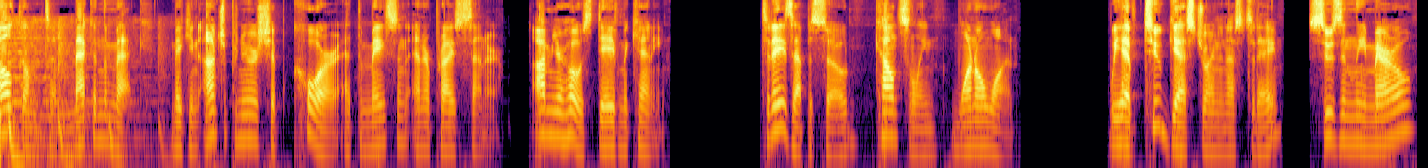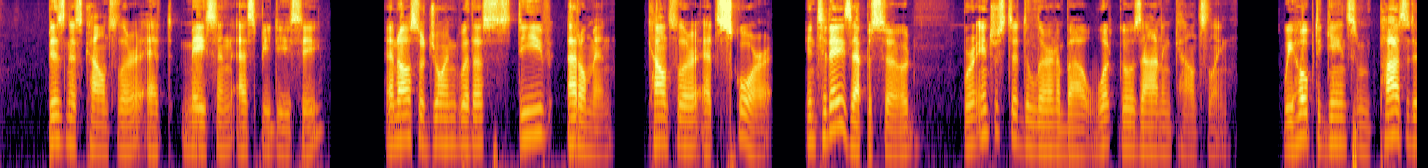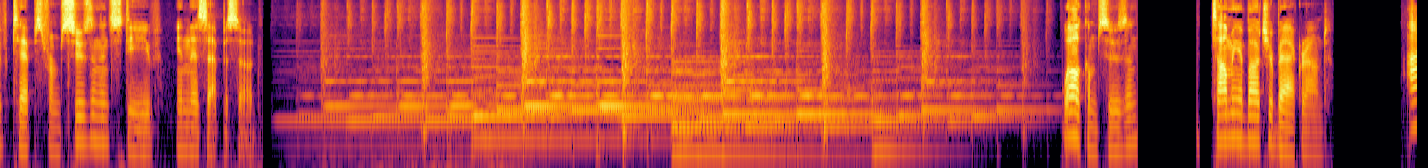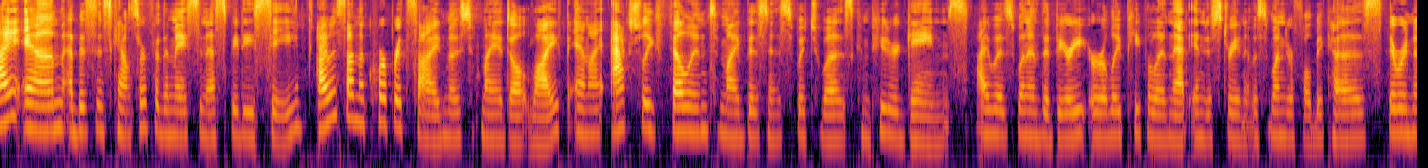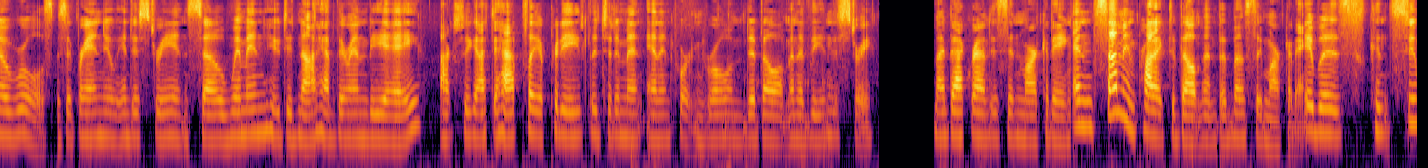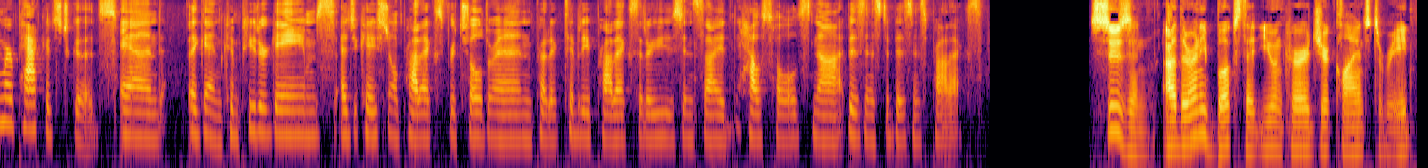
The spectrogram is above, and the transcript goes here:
Welcome to MEC and the MEC, making entrepreneurship core at the Mason Enterprise Center. I'm your host, Dave McKenney. Today's episode, Counseling 101. We have two guests joining us today Susan Lee Merrow, business counselor at Mason SBDC, and also joined with us Steve Edelman, counselor at SCORE. In today's episode, we're interested to learn about what goes on in counseling. We hope to gain some positive tips from Susan and Steve in this episode. Welcome, Susan. Tell me about your background. I am a business counselor for the Mason SBDC. I was on the corporate side most of my adult life, and I actually fell into my business, which was computer games. I was one of the very early people in that industry, and it was wonderful because there were no rules. It was a brand new industry, and so women who did not have their MBA actually got to have play a pretty legitimate and important role in the development of the industry. My background is in marketing and some in product development, but mostly marketing. It was consumer packaged goods and again, computer games, educational products for children, productivity products that are used inside households, not business to business products. Susan, are there any books that you encourage your clients to read?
